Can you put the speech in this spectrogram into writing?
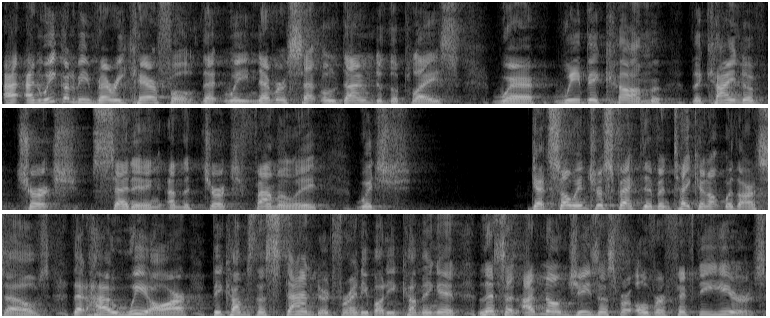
And we've got to be very careful that we never settle down to the place where we become the kind of church setting and the church family which get so introspective and taken up with ourselves that how we are becomes the standard for anybody coming in. Listen, I've known Jesus for over 50 years.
